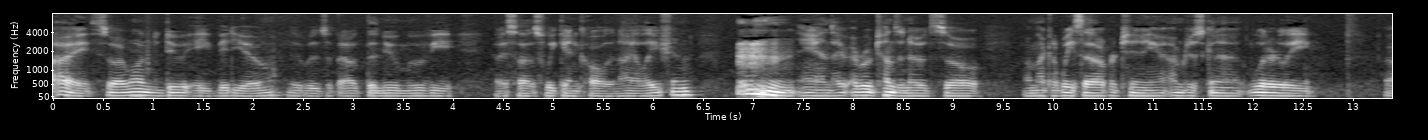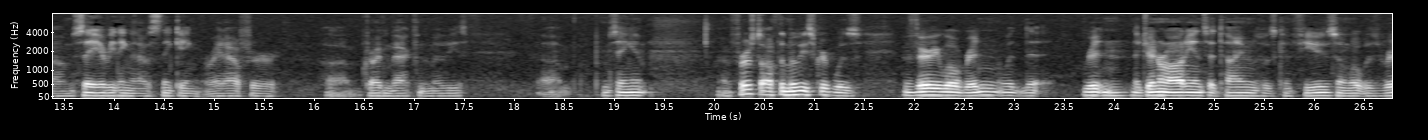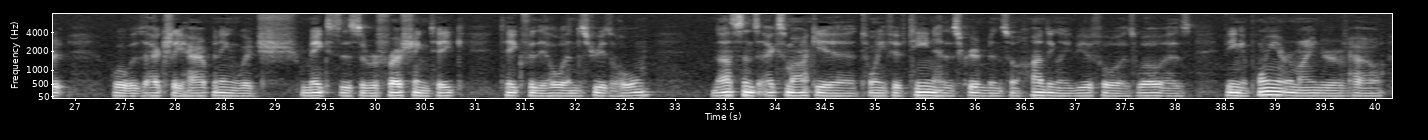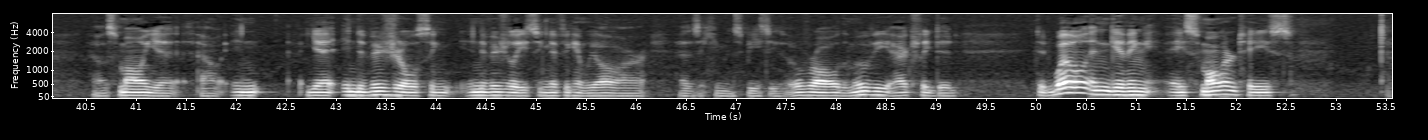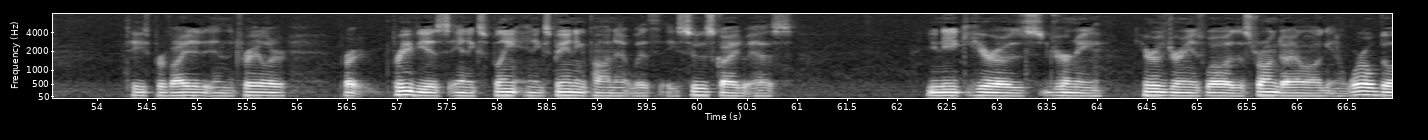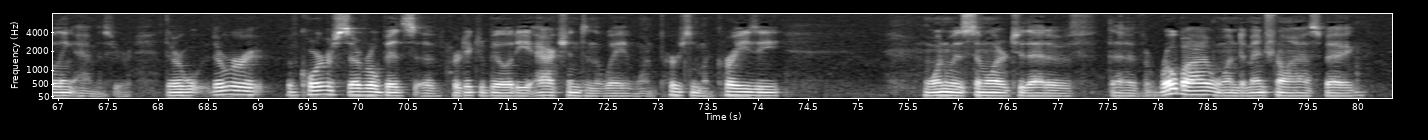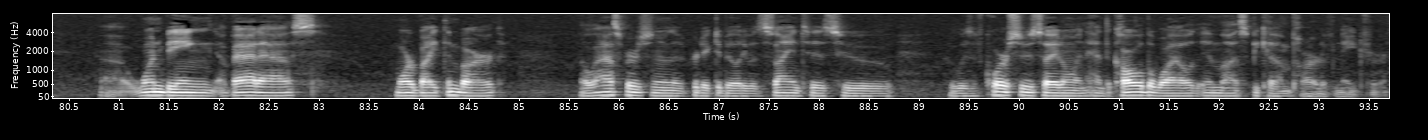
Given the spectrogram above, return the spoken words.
Hi, so I wanted to do a video that was about the new movie that I saw this weekend called Annihilation. and I, I, wrote tons of notes, so I'm not going to waste that opportunity. I'm just going to literally um, say everything that I was thinking right after um, driving back from the movies, um, from seeing it. Uh, first off, the movie script was very well written. With the written, the general audience at times was confused on what was written what was actually happening, which makes this a refreshing take take for the whole industry as a whole. Not since Ex Machina 2015 has the script been so hauntingly beautiful, as well as being a poignant reminder of how how small yet how in yet individual individually significant we all are as a human species. Overall, the movie actually did did well in giving a smaller taste taste provided in the trailer previous and explain and expanding upon it with a Suicide as unique hero's journey, hero's journey as well as a strong dialogue and a world-building atmosphere. There, there were of course several bits of predictability, actions in the way one person went crazy. One was similar to that of that of a robot, one-dimensional aspect. Uh, one being a badass, more bite than bark. The last person in the predictability was a scientist who, who was of course suicidal and had the call of the wild and must become part of nature.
